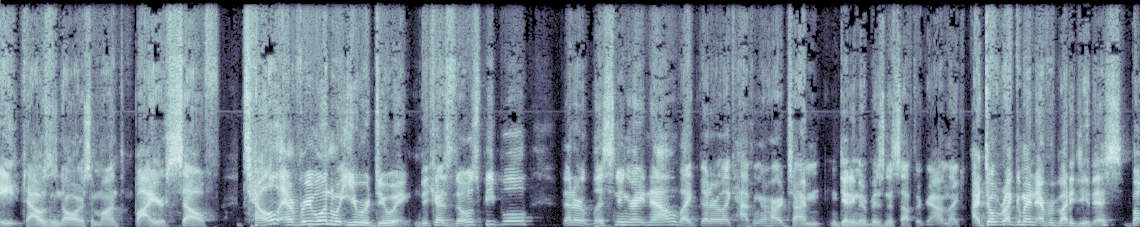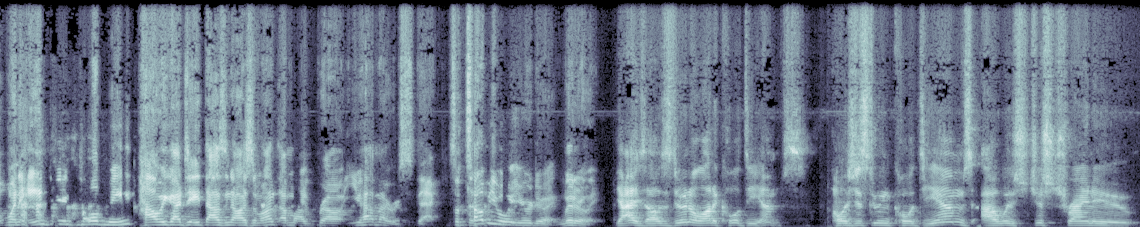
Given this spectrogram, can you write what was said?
eight thousand dollars a month by yourself tell everyone what you were doing because those people that are listening right now, like that are like having a hard time getting their business off the ground. Like, I don't recommend everybody do this, but when Adrian told me how he got to eight thousand dollars a month, I'm like, bro, you have my respect. So tell me what you were doing, literally. Guys, I was doing a lot of cold DMs. I was just doing cold DMs. I was just trying to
